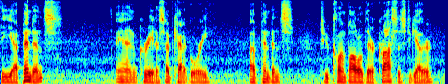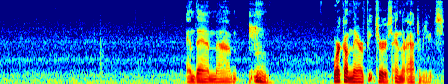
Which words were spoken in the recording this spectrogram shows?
the uh, pendants, and create a subcategory of pendants to clump all of their crosses together. and then um, work on their features and their attributes.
